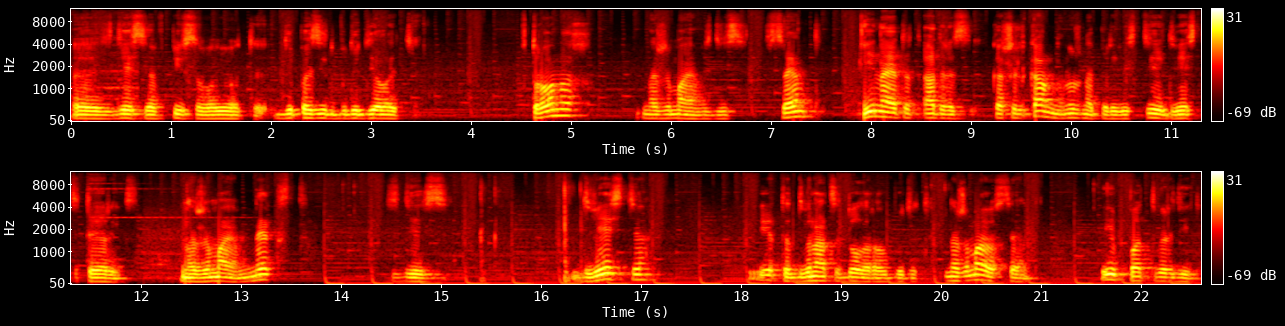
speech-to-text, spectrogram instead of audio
Э, здесь я вписываю вот, депозит буду делать в тронах. Нажимаем здесь Send. И на этот адрес кошелька мне нужно перевести 200 TRX. Нажимаем Next. Здесь 200. И это 12 долларов будет. Нажимаю Send. И подтвердить.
